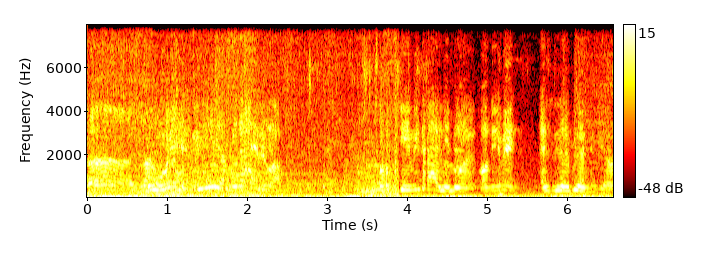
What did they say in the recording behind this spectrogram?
โอ้เล่าไม่เห็นไอ้เหี้ยไม่ได้เลยว่ะตอนเกมไม่ได้เลยเลยตอนนี้แม่งไอ้ซื้อได้เพื่อนอย่างเดียว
